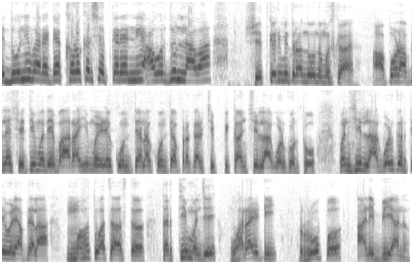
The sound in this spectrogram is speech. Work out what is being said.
हे दोन्ही व्हरायट्या खरोखर शेतकऱ्यांनी आवर्जून लावा. शेतकरी मित्रांनो नमस्कार. आपण आपल्या शेतीमध्ये बाराही महिने कोणत्या ना कोणत्या प्रकारची पिकांची लागवड करतो. पण ही लागवड करतेवेळी आपल्याला महत्त्वाचं असतं तर ती म्हणजे व्हरायटी रोपं आणि बियाणं.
